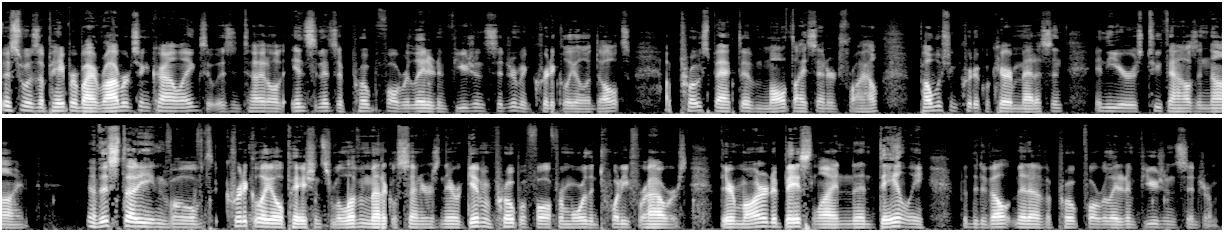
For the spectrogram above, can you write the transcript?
This was a paper by Robertson colleagues. It was entitled Incidence of Propofol Related Infusion Syndrome in Critically Ill Adults, a prospective multi center trial published in Critical Care Medicine in the years 2009. Now, this study involved critically ill patients from 11 medical centers, and they were given propofol for more than 24 hours. They were monitored at baseline and then daily for the development of a propofol related infusion syndrome.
